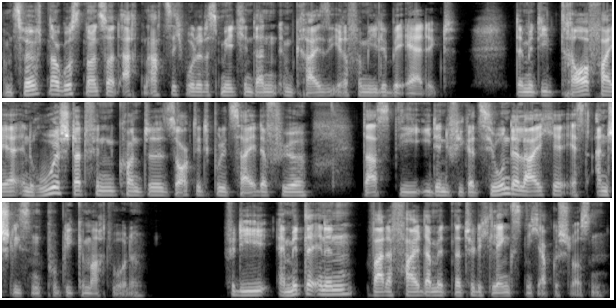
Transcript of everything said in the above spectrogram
Am 12. August 1988 wurde das Mädchen dann im Kreise ihrer Familie beerdigt. Damit die Trauerfeier in Ruhe stattfinden konnte, sorgte die Polizei dafür, dass die Identifikation der Leiche erst anschließend publik gemacht wurde. Für die ErmittlerInnen war der Fall damit natürlich längst nicht abgeschlossen.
